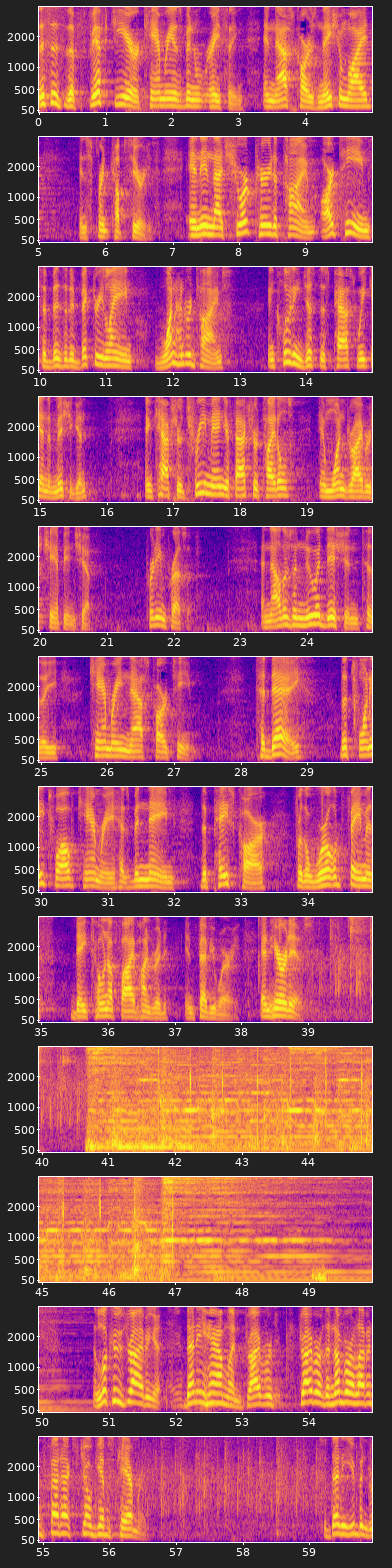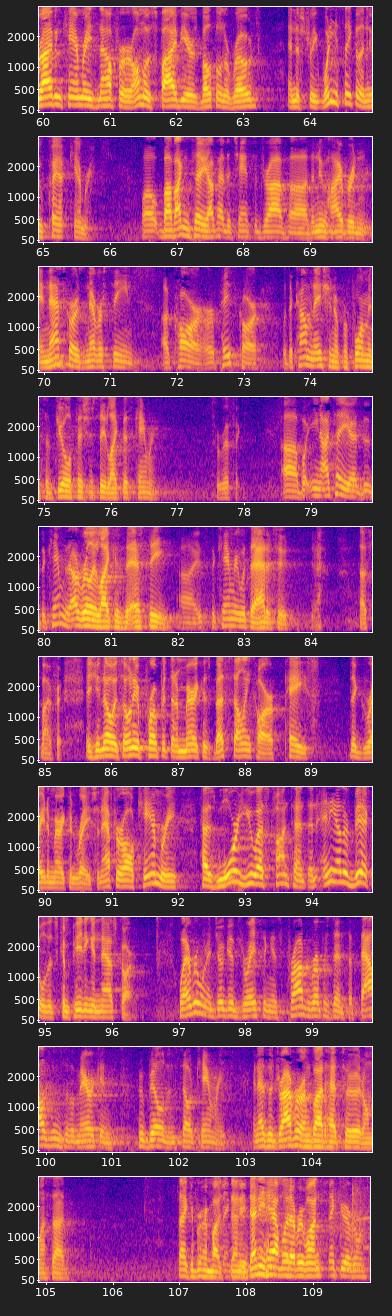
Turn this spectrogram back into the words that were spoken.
This is the fifth year Camry has been racing in NASCAR's nationwide and Sprint Cup Series. And in that short period of time, our teams have visited Victory Lane 100 times, including just this past weekend in Michigan, and captured three manufacturer titles and one driver's championship. Pretty impressive. And now there's a new addition to the Camry NASCAR team. Today, the 2012 Camry has been named the pace car for the world famous Daytona 500 in February. And here it is. And look who's driving it. Denny Hamlin, driver, driver of the number 11 FedEx Joe Gibbs Camry. So, Denny, you've been driving Camrys now for almost five years, both on the road and the street. What do you think of the new Camry? Well, Bob, I can tell you, I've had the chance to drive uh, the new hybrid, and, and NASCAR has never seen a car or a pace car with a combination of performance and fuel efficiency like this Camry. Terrific. Uh, but you know, I tell you, the, the Camry that I really like is the SE. Uh, it's the Camry with the attitude. That's my favorite. As you know, it's only appropriate that America's best-selling car pace the great American race. And after all, Camry has more U.S. content than any other vehicle that's competing in NASCAR. Well, everyone at Joe Gibbs Racing is proud to represent the thousands of Americans who build and sell Camrys. And as a driver, I'm glad to have Toyota on my side. Thank you very much, Thank Denny. You. Denny Hamlin, everyone. Thank you, everyone.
